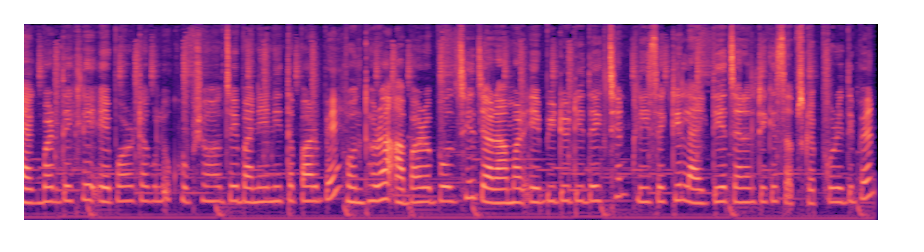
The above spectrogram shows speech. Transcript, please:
একবার দেখলে এই পরোটাগুলো খুব সহজেই বানিয়ে নিতে পারবে। বন্ধুরা, আবারও বলছি, যারা আমার এই ভিডিওটি দেখছেন, প্লিজ একটি লাইক দিয়ে চ্যানেলটিকে সাবস্ক্রাইব করে দিবেন।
